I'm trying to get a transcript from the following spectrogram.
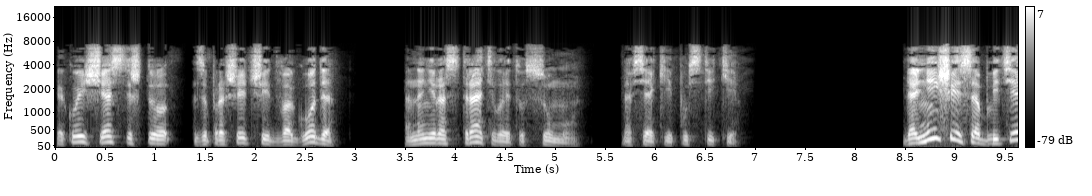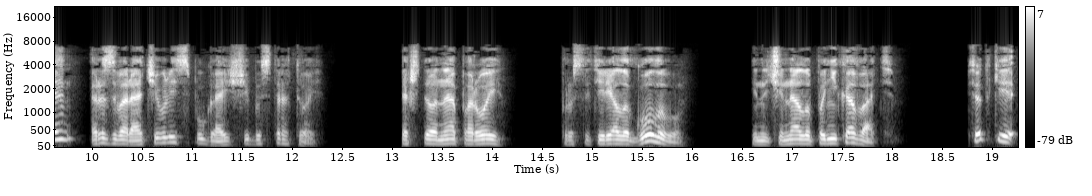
Какое счастье, что за прошедшие два года она не растратила эту сумму на всякие пустяки. Дальнейшие события разворачивались с пугающей быстротой. Так что она порой просто теряла голову и начинала паниковать. Все-таки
